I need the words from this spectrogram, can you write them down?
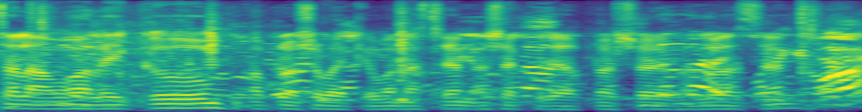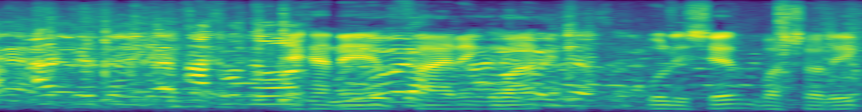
আসসালামু আলাইকুম। আপনারা সবাই কেমন আছেন? আশা করি আপনারা সবাই ভালো আছেন। এখানে ফায়ারিং মাঠ পুলিশের বাৎসরিক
